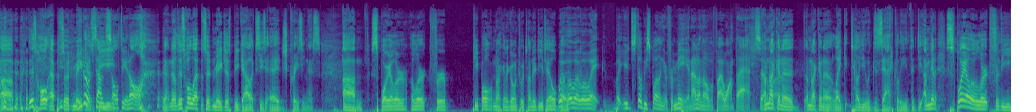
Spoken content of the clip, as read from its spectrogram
Um, this whole episode may You don't just sound be salty at all. yeah, no this whole episode may just be galaxy's edge craziness. Um, spoiler alert for people i'm not going to go into a ton of detail but wait, wait, wait, wait, wait. But you'd still be spoiling it for me, and I don't know if I want that. So I'm not uh, gonna. I'm not gonna like tell you exactly the. De- I'm gonna spoil alert for the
